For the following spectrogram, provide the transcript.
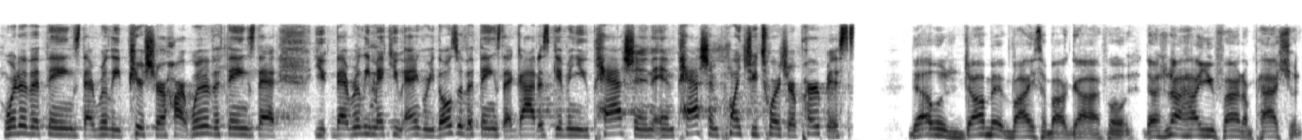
What are the things that really pierce your heart? What are the things that, you, that really make you angry? Those are the things that God has given you passion, and passion points you towards your purpose. That was dumb advice about God, folks. That's not how you find a passion.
